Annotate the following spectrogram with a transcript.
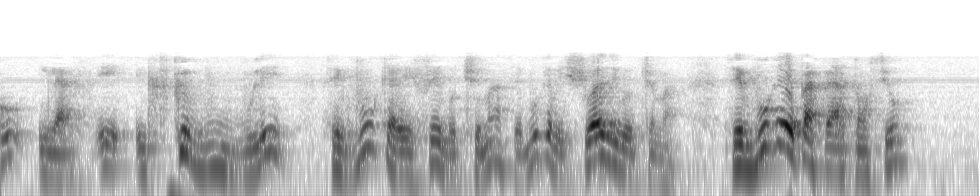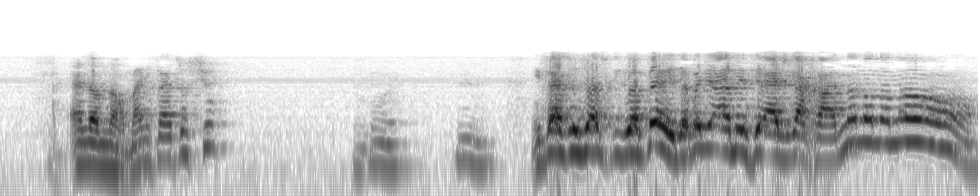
Hu, il a fait ce que vous voulez. C'est vous qui avez fait votre chemin, c'est vous qui avez choisi votre chemin. C'est vous qui n'avez pas fait attention. Un homme normal, il fait attention. Il fait attention à ce qu'il doit faire. Il ne doit pas dire, ah mais c'est Ashgacha. Non, non, non, non.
